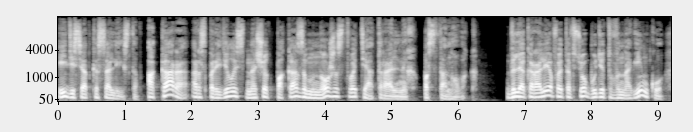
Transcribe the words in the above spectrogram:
и десятка солистов, а Кара распорядилась насчет показа множества театральных постановок. Для королев это все будет в новинку –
